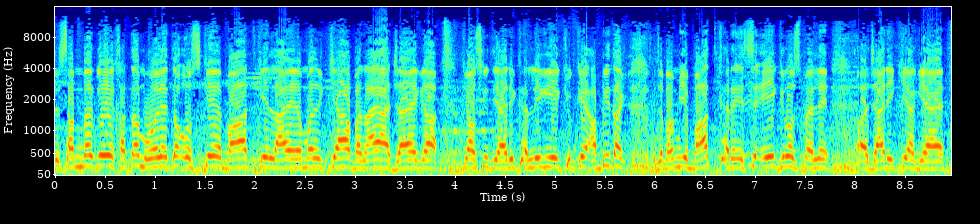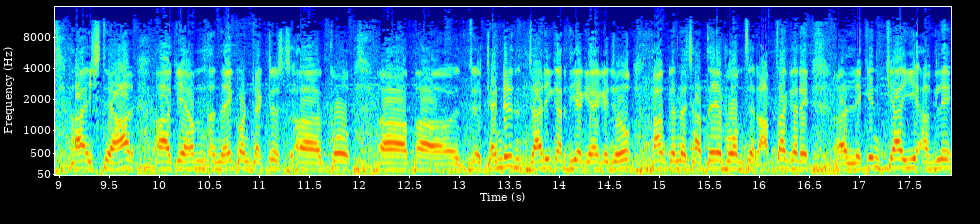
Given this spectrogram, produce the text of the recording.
दिसंबर को ये ख़त्म हो रहे तो उसके बाद के लाए अमल क्या बनाया जाएगा? क्या उसकी तैयारी कर ली गई है? क्योंकि अभी तक जब हम ये बात करें, इससे एक रोज़ पहले जारी किया गया है इश्तहार कि हम नए कॉन्ट्रैक्टर्स को टेंडर जारी कर दिया गया है कि जो काम करना चाहते हैं, वो हमसे रबता करें। लेकिन क्या ये अगले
